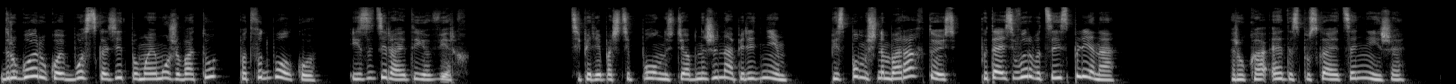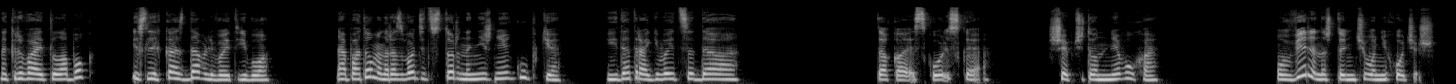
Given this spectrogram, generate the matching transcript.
Другой рукой босс скользит по моему животу под футболку и задирает ее вверх. Теперь я почти полностью обнажена перед ним, беспомощно барахтаюсь, пытаясь вырваться из плена. Рука Эда спускается ниже, накрывает лобок и слегка сдавливает его. А потом он разводит в сторону нижние губки и дотрагивается до... «Такая скользкая», — шепчет он мне в ухо. «Уверена, что ничего не хочешь?»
